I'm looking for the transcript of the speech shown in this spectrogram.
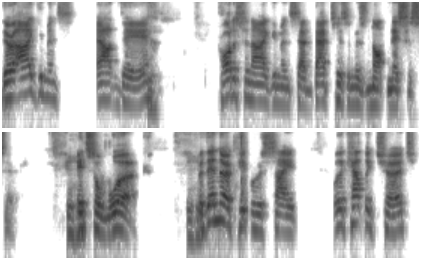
There are arguments out there, Protestant arguments that baptism is not necessary. Mhm. It's a work. Mhm. But then there are people who say, well, the Catholic Church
